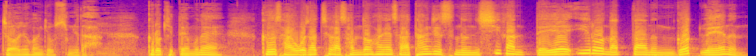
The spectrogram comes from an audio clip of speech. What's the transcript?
전혀 관계 없습니다. 그렇기 때문에 그 사고 자체가 삼등 항해사가 당직 쓰는 시간대에 일어났다는 것 외에는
